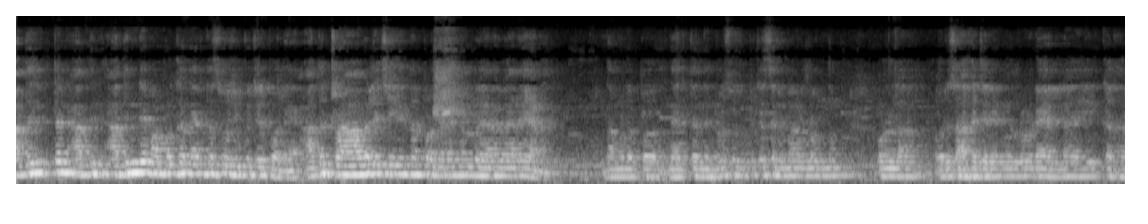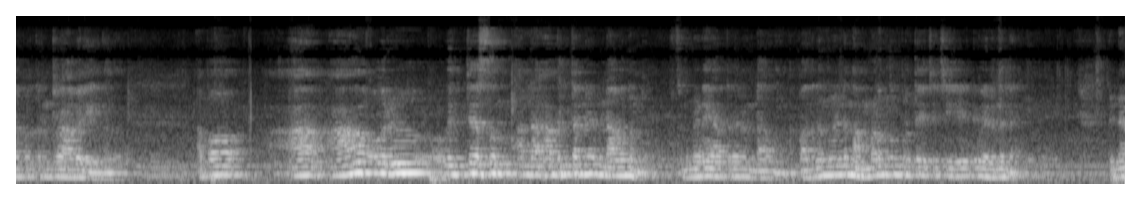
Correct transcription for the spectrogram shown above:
അതിൽ തന്നെ അതിന്റെ നമുക്ക് നേരത്തെ സൂചിപ്പിച്ചതുപോലെ അത് ട്രാവൽ ചെയ്യുന്ന പ്രതലങ്ങൾ വേറെ വേറെയാണ്. നമ്മളിപ്പോ നേരത്തെ നിങ്ങൾ സൂചിപ്പിച്ച സിനിമകളിലൊന്നും ഉള്ള ഒരു സാഹചര്യങ്ങളിലൂടെ അല്ല ഈ കഥാപാത്രം ട്രാവൽ ചെയ്യുന്നത്. അപ്പോ ആ ആ ഒരു വ്യത്യാസം അല്ല അതിൽ തന്നെ ഉണ്ടാവുന്നുണ്ട്. സിനിമയുടെ യാത്രയിൽ ഉണ്ടാവുന്നുണ്ട്. അപ്പൊ അതിനൊന്നും വേണ്ടി നമ്മളൊന്നും പ്രത്യേകിച്ച് ചെയ്യേണ്ടി വരുന്നില്ല. പിന്നെ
